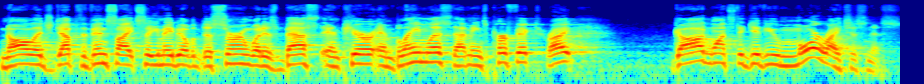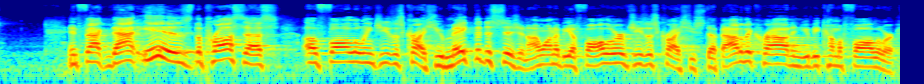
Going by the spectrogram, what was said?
knowledge, depth of insight, so you may be able to discern what is best and pure and blameless. That means perfect, right? God wants to give you more righteousness. In fact, that is the process of following Jesus Christ. You make the decision, I want to be a follower of Jesus Christ. You step out of the crowd and you become a follower.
